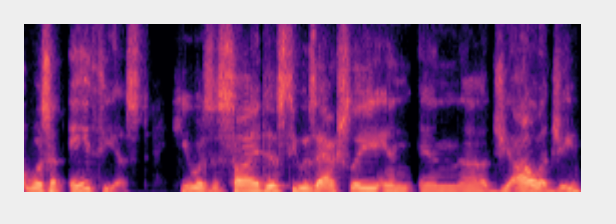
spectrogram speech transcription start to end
was an atheist. He was a scientist. He was actually in in uh, geology,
